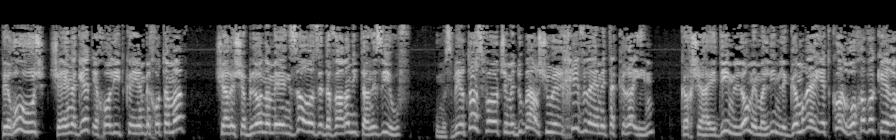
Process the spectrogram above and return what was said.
פירוש שאין הגט יכול להתקיים בחותמיו, שהרי שבלונה מעין זו זה דבר הניתן לזיוף. הוא מסביר תוספות שמדובר שהוא הרחיב להם את הקרעים, כך שהעדים לא ממלאים לגמרי את כל רוחב הקרע.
